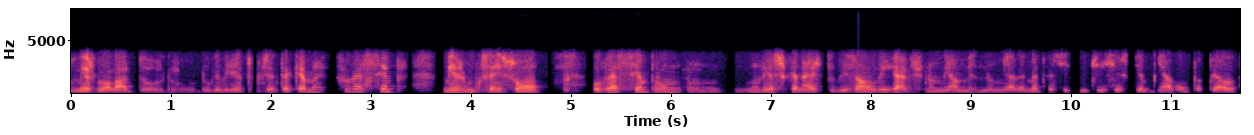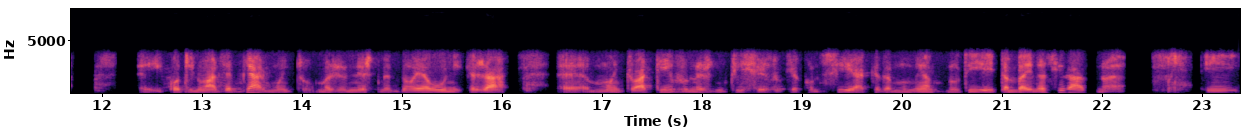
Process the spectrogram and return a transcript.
mesmo ao lado do, do, do gabinete do Presidente da Câmara, houvesse sempre, mesmo que sem som, houvesse sempre um, um, desses canais de televisão ligados, nomeadamente, nomeadamente a SIC Notícias, que desempenhava um papel eh, e continua a desempenhar muito, mas neste momento não é a única já, eh, muito ativo nas notícias do que acontecia a cada momento, no dia e também na cidade, não é? E,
